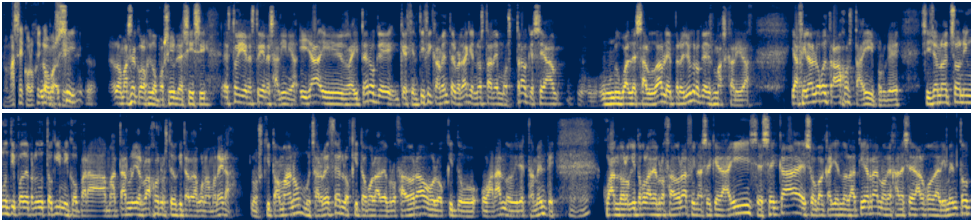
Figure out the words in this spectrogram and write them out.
Lo más ecológico lo, posible. Sí, lo más ecológico posible, sí, sí. Estoy en, estoy en esa línea. Y ya, y reitero que, que, científicamente es verdad que no está demostrado que sea igual de saludable, pero yo creo que es más calidad. Y al final luego el trabajo está ahí, porque si yo no he hecho ningún tipo de producto químico para matar los bajos, los tengo que quitar de alguna manera. Los quito a mano muchas veces, los quito con la debrozadora o los quito o arando directamente. Cuando lo quito con la debrozadora, al final se queda ahí, se seca, eso va cayendo en la tierra, no deja de ser algo de alimento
